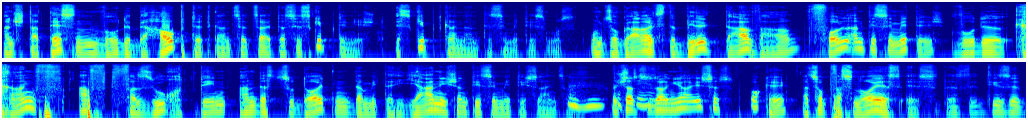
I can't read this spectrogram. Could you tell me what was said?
Anstattdessen wurde behauptet ganze Zeit, dass es gibt ihn nicht. Es gibt keinen Antisemitismus. Und sogar als der Bild da war, voll antisemitisch, wurde krampfhaft versucht, den anders zu deuten, damit er ja nicht antisemitisch sein soll. Mhm, Anstatt zu sagen, ja, ist es. Okay. Als ob was Neues ist. Das, diese,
